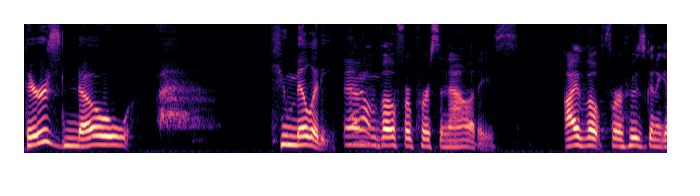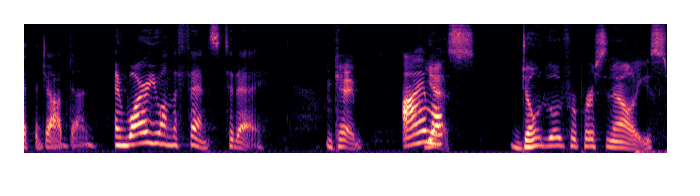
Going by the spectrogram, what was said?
There's no humility. I don't vote for personalities. I vote for who's going to get the job done. And why are you on the fence today? Okay. I'm yes, don't vote for personalities,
